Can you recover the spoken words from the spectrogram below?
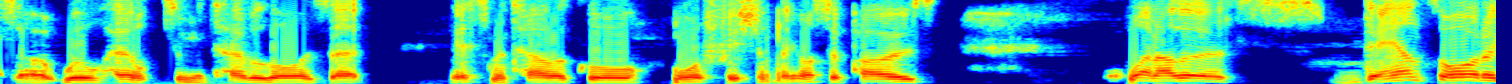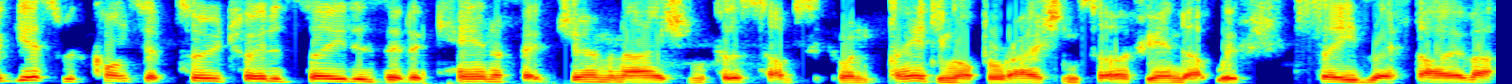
so it will help to metabolise that S-metolachlor more efficiently, I suppose. One other downside, I guess, with Concept 2 treated seed is that it can affect germination for the subsequent planting operation. So if you end up with seed left over,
